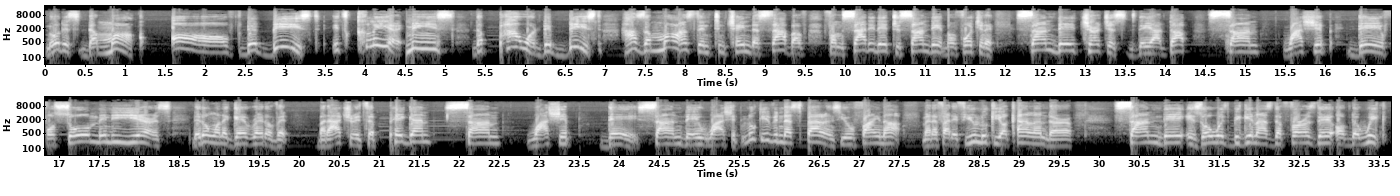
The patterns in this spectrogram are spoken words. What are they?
Notice the mark of the beast. It's clear. Means the power, the beast has a mark to change the Sabbath from Saturday to Sunday. But unfortunately, Sunday churches they adopt sun worship day for so many years. They don't want to get rid of it. But actually, it's a pagan sun worship day, Sunday worship. Look even the spellings, you'll find out. Matter of fact, if you look your calendar, Sunday is always begin as the first day of the week.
